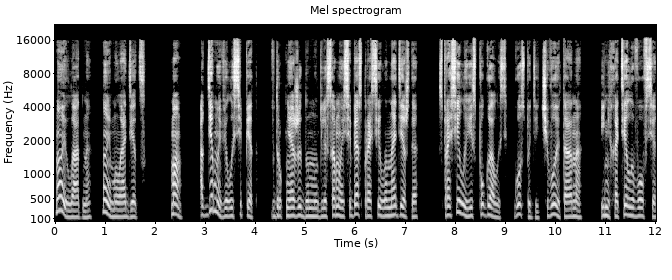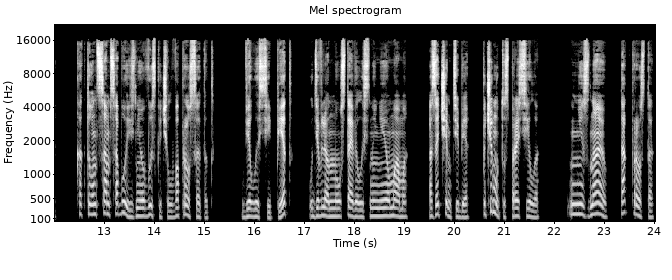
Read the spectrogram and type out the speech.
Ну и ладно, ну и молодец. Мам, а где мой велосипед? Вдруг неожиданно для самой себя спросила Надежда. Спросила и испугалась. Господи, чего это она? И не хотела вовсе. Как-то он сам собой из нее выскочил, вопрос этот. «Велосипед?» — удивленно уставилась на нее мама. «А зачем тебе? Почему ты спросила?» «Не знаю, так просто».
